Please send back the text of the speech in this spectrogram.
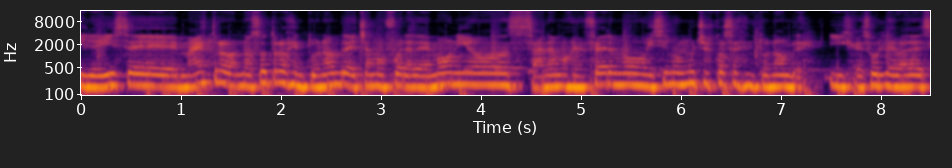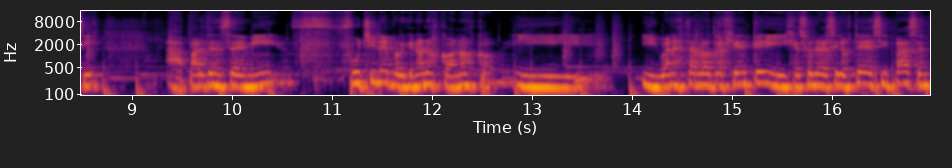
y le dice, maestro, nosotros en tu nombre echamos fuera demonios, sanamos enfermos, hicimos muchas cosas en tu nombre. Y Jesús le va a decir, apártense de mí, fúchile porque no los conozco. Y, y van a estar la otra gente y Jesús le va a decir, ustedes sí pasen,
